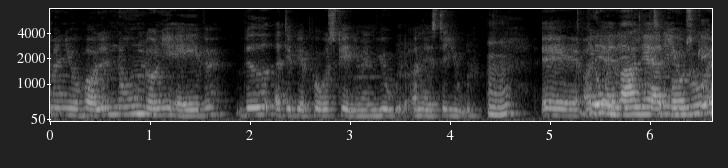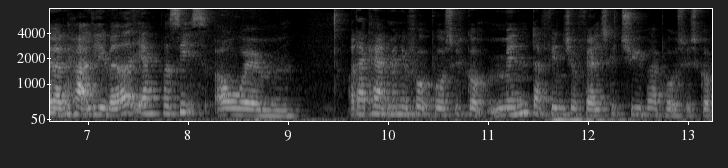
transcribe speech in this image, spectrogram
man jo holde nogenlunde i ave ved, at det bliver påske ind imellem jul og næste jul. Mm-hmm. Øh, og Julen det er, det, det er det jo nu, eller det har lige været, ja præcis. Og, øhm, og der kan man jo få påskeskum, men der findes jo falske typer af påskeskum.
